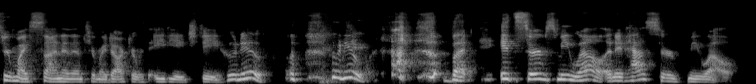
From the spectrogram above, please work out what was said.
through my son and then through my doctor with ADHD. Who knew? Who knew? but it serves me well, and it has served me well.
